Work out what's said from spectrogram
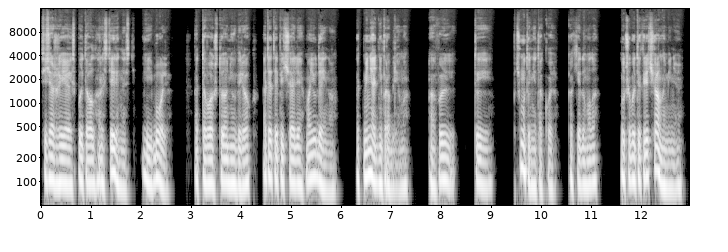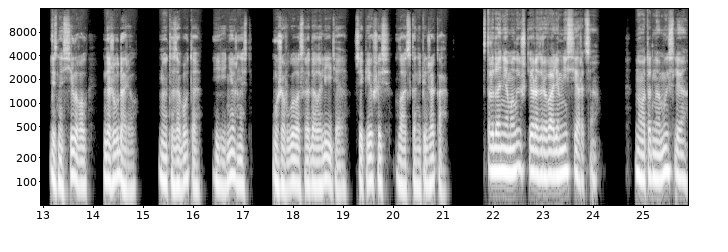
Сейчас же я испытывал растерянность и боль от того, что не уберег от этой печали мою Дейну. От меня одни проблемы. А вы... ты... почему ты не такой, как я думала? Лучше бы ты кричал на меня изнасиловал, даже ударил. Но это забота и нежность. Уже в голос рыдала Лидия, вцепившись лацканы пиджака. Страдания малышки разрывали мне сердце. Но от одной мысли,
